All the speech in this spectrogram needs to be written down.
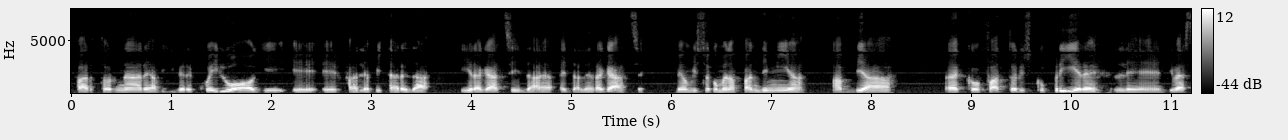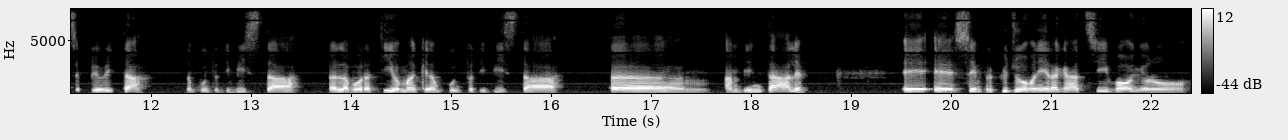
far tornare a vivere quei luoghi e, e farli abitare da i ragazzi da, e dalle ragazze. Abbiamo visto come la pandemia abbia ecco, fatto riscoprire le diverse priorità da un punto di vista eh, lavorativo, ma anche da un punto di vista eh, ambientale. E eh, sempre più giovani e ragazzi vogliono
